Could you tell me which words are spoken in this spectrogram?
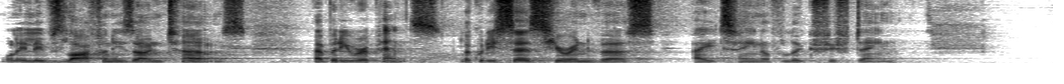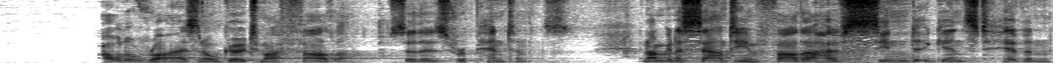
well, he lives life on his own terms, uh, but he repents. Look what he says here in verse 18 of Luke 15. I will arise and I'll go to my father. So there's repentance. And I'm going to sound to him, Father, I have sinned against heaven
